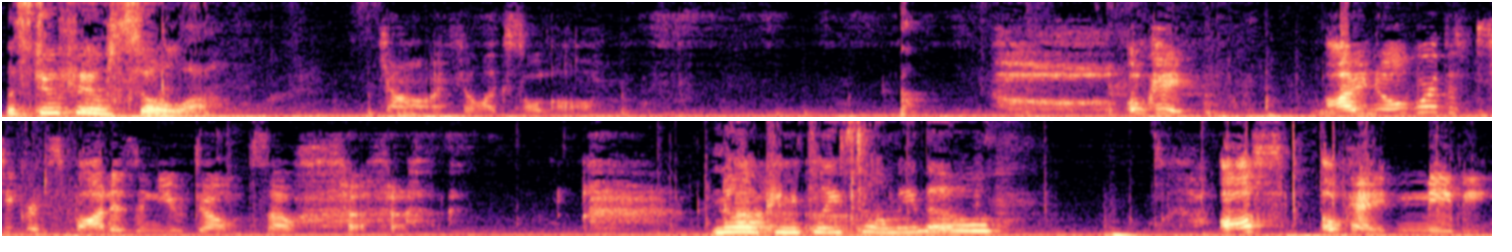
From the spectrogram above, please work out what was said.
Let's do a few solo. Yeah, I feel like solo. okay, I know where the secret spot is, and you don't. So. No, uh, can you please tell me though? I'll. Okay, maybe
